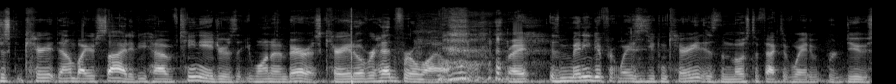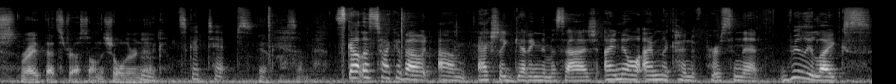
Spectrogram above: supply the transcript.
Just carry it down by your side. If you have teenagers that you want to embarrass, carry it overhead for a while, right? As many different ways as you can carry it is the most effective way to reduce, right, that stress on the shoulder and neck. it's good tips. Yeah. Awesome. Scott, let's talk about um, actually getting the massage. I know I'm the kind of person that really likes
